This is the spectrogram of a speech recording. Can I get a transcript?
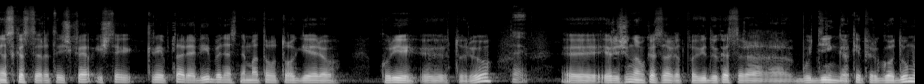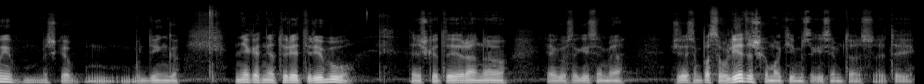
Nes kas tai yra, tai iškreipta realybė, nes nematau to gėrio, kurį e, turiu. Taip. E, ir žinom, kas yra, kad pavydui, kas yra būdinga, kaip ir godumai, aiškiai, būdinga, niekad neturėti ribų. Tai aiškiai, tai yra, nu, jeigu, sakysime, žiūrėsim pasaulietiškam akim, sakysim, tas, tai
